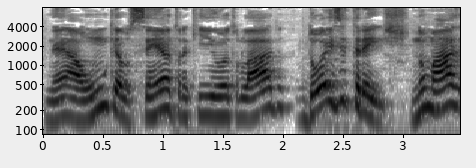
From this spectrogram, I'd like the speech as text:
né? A 1, que é o centro aqui e o outro lado, 2 e 3. No mais,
